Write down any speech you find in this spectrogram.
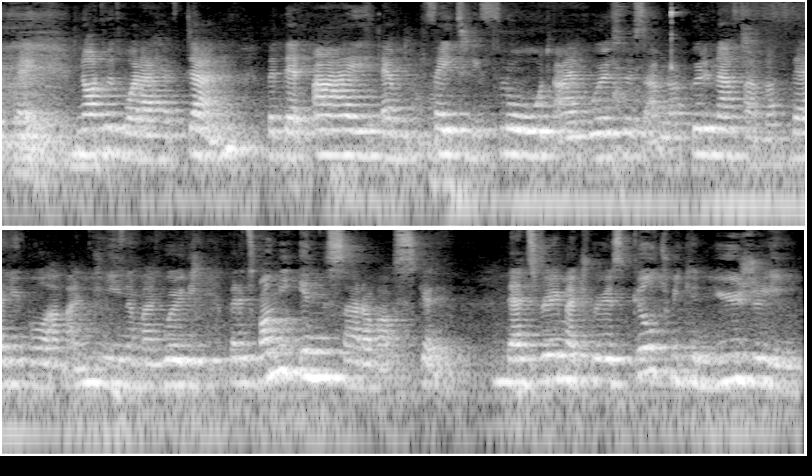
Okay, not with what I have done, but that I am fatally flawed. I am worthless. I'm not good enough. I'm not valuable. I'm unclean. I'm unworthy. But it's on the inside of our skin. Mm-hmm. That's very much. Whereas guilt, we can usually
